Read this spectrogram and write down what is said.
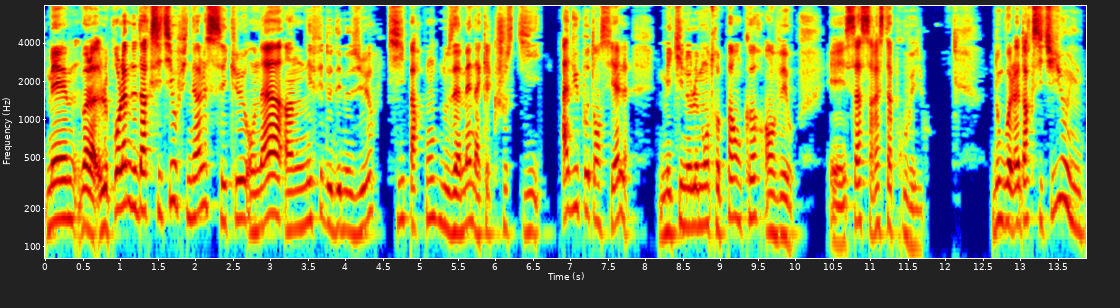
mais voilà, le problème de Dark City au final, c'est que on a un effet de démesure qui, par contre, nous amène à quelque chose qui a du potentiel, mais qui ne le montre pas encore en VO. Et ça, ça reste à prouver du coup. Donc voilà, Dark City, une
